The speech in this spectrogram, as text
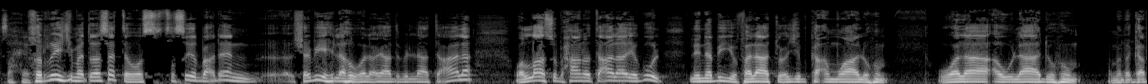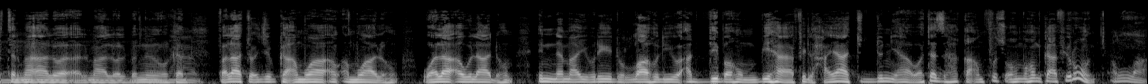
صحيح. خريج مدرسته وتصير بعدين شبيه له والعياذ بالله تعالى. والله سبحانه وتعالى يقول لنبيه فلا تعجبك أموالهم ولا أولادهم. لما ذكرت المال والمال والبنين وكذا نعم. فلا تعجبك أموالهم ولا أولادهم. إنما يريد الله ليعذبهم بها في الحياة الدنيا وتزهق أنفسهم وهم كافرون. الله.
